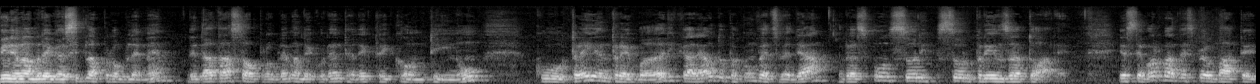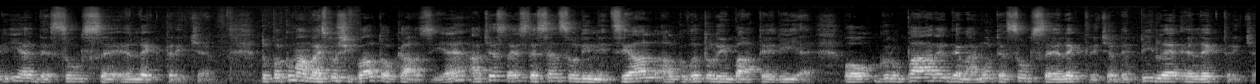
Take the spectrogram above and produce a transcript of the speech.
Bine, v-am regăsit la probleme. De data asta o problemă de curent electric continuu cu trei întrebări care au, după cum veți vedea, răspunsuri surprinzătoare. Este vorba despre o baterie de surse electrice. După cum am mai spus și cu altă ocazie, acesta este sensul inițial al cuvântului baterie. O grupare de mai multe surse electrice, de pile electrice.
